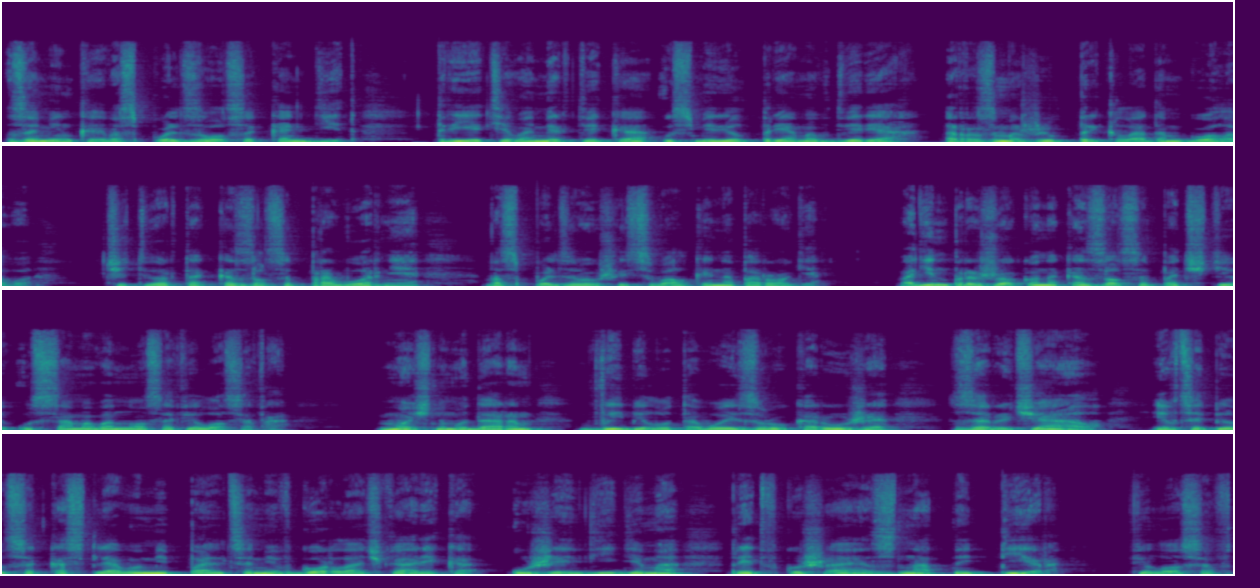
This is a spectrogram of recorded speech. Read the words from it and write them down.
Заминкой воспользовался Кандид. Третьего мертвяка усмирил прямо в дверях, размажив прикладом голову. Четвертый оказался проворнее, воспользовавшись свалкой на пороге. В один прыжок он оказался почти у самого носа философа. Мощным ударом выбил у того из рук оружие, зарычал и вцепился костлявыми пальцами в горло очкарика, уже, видимо, предвкушая знатный пир. Философ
